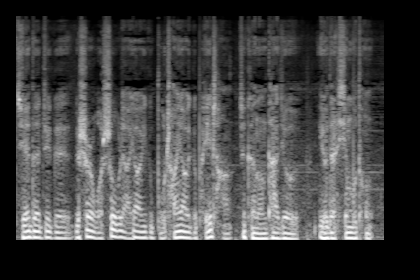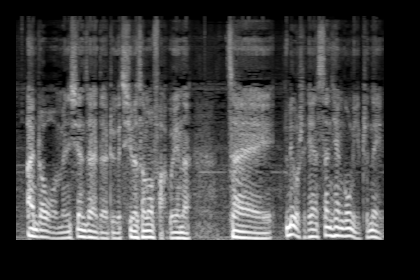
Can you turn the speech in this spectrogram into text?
觉得这个事儿我受不了，要一个补偿，要一个赔偿，这可能他就有点行不通。按照我们现在的这个汽车三包法规呢，在六十天三千公里之内，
